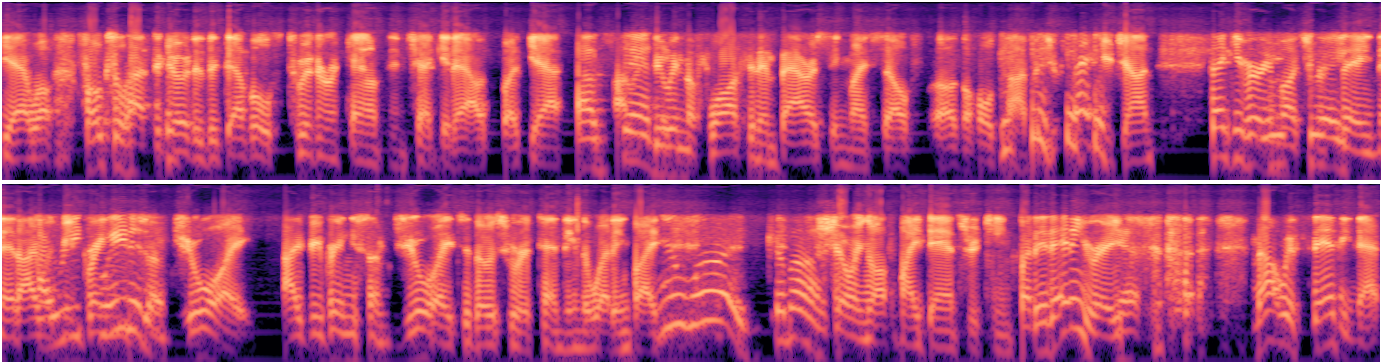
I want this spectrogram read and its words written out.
Yeah, well, folks will have to go to the Devils Twitter account and check it out. But yeah, I was doing the floss and embarrassing myself uh, the whole time. But thank you, John. Thank you very You're much great. for saying that I I would be bringing some it. joy. I'd be bringing some joy to those who are attending the wedding by you would come on. showing off my dance routine. But at any rate, notwithstanding that,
